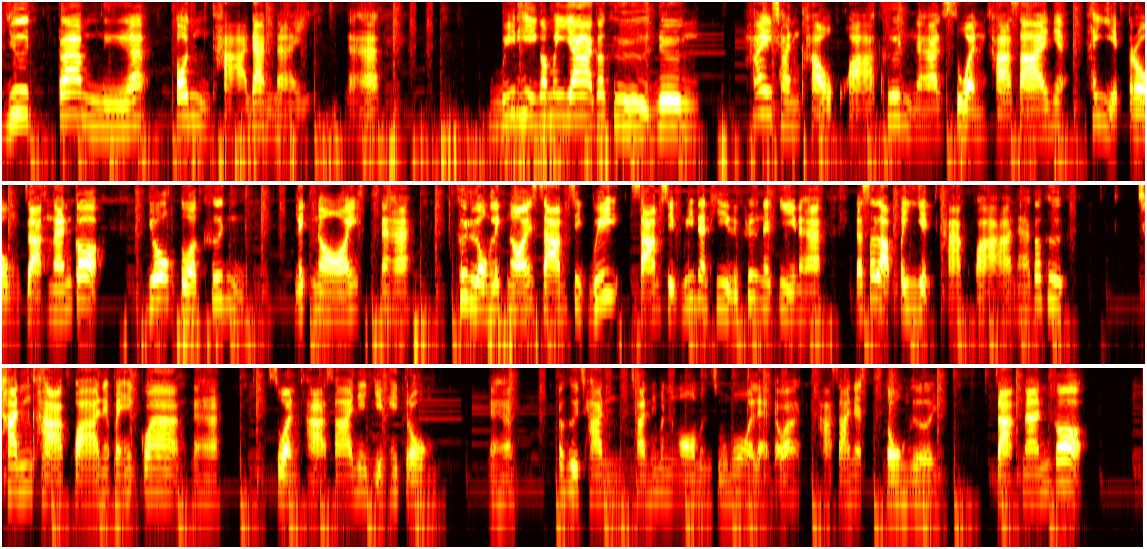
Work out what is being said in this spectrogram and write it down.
ยืดกล้ามเนื้อต้นขาด้านในนะฮะวิธีก็ไม่ยากก็คือ 1. ให้ชันเข่าขวาขึ้นนะฮะส่วนขาซ้ายเนี่ยให้เหยียดตรง จากนั้นก็โยกตัวขึ้นเล็กน้อยนะฮะขึ้นลงเล็กน้อย 30 วิ 30 วินาทีหรือครึ่งนาทีนะฮะแล้วสลับไปเหยียดขาขวานะฮะก็คือ ชันขาขวาเนี่ยไปให้กว้างนะฮะส่วนขาซ้ายเนี่ยเหยียดให้ตรงนะฮะก็คือชันชันที่มันงอเหมือนซูโม่แหละแต่ว่าขาซ้ายเนี่ยตรงเลย จากนั้นก็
